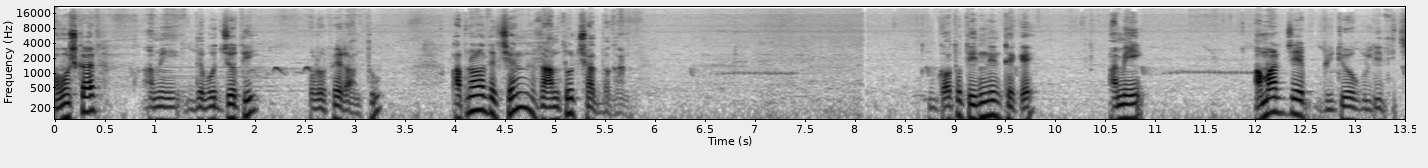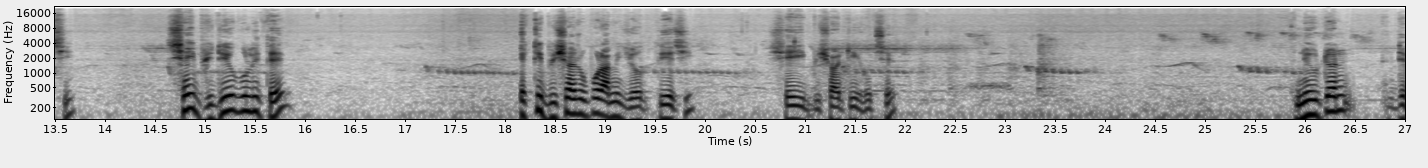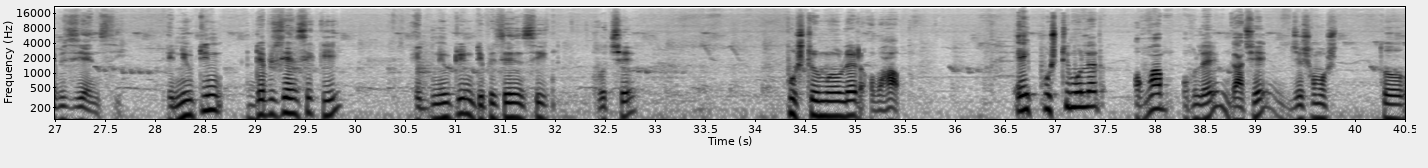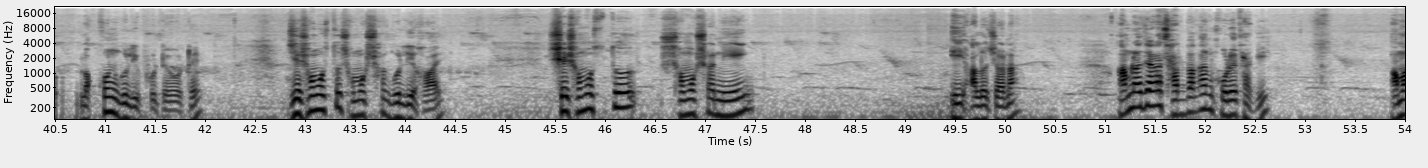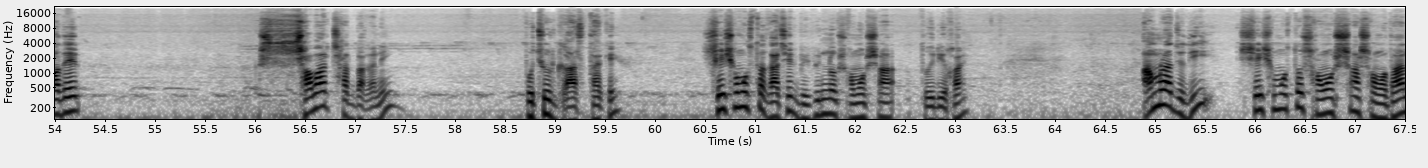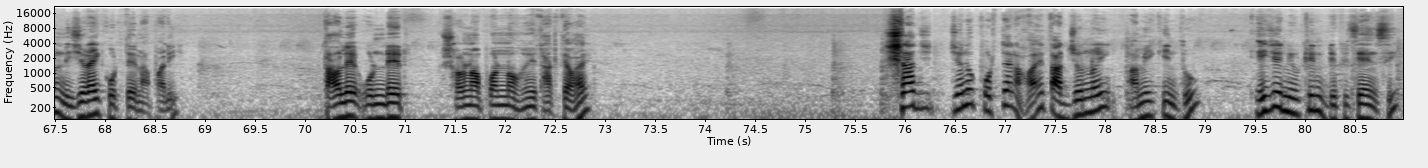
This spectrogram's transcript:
নমস্কার, আমি দেবজ্যোতি ওরফে রান্তু। আপনারা দেখছেন রান্তুর ছাদ বাগান। গত তিন দিন থেকে আমি আমার যে ভিডিওগুলি দিচ্ছি, সেই ভিডিওগুলিতে একটি বিষয়ের উপর আমি জোর দিয়েছি, সেই বিষয়টি হচ্ছে নিউটন ডেফিসিয়েন্সি। এই নিউটন ডেফিসিয়েন্সি কি? এই নিউটন ডেফিসিয়েন্সি হচ্ছে পুষ্টিমূলের অভাব। এই পুষ্টিমূলের অভাব হলে গাছে যে সমস্ত লক্ষণগুলি ফুটে ওঠে, যে সমস্ত সমস্যাগুলি হয়, সে সমস্ত সমস্যা নিয়েই এই আলোচনা। আমরা যারা ছাদ বাগান করে থাকি, আমাদের সবার ছাদ বাগানেই প্রচুর গাছ থাকে। সেই সমস্ত গাছের বিভিন্ন সমস্যা তৈরি হয়। আমরা যদি সেই সমস্ত সমস্যা সমাধান নিজেরাই করতে না পারি, তাহলে অন্যের শরণাপন্ন হয়ে থাকতে হয়। সেটা যেন করতে না হয়, তার জন্যই আমি কিন্তু এই যে নিউট্রিন ডেফিসিয়েন্সি,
